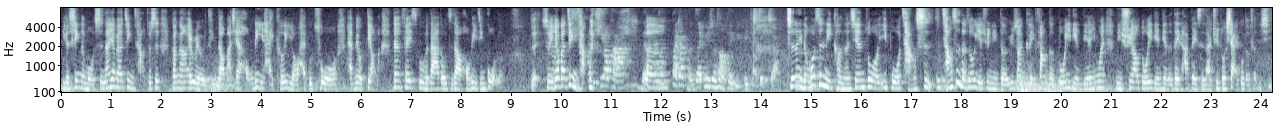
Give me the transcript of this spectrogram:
一个新的模式。那要不要进场？就是刚刚 Ariel 有听到嘛，现在红利还可以哦，还不错哦，还没有掉嘛。但 Facebook 大家都知道红利已经过了。对，所以要不要进场？需要它。嗯，大家可能在预算上配比可以调整一下之类的，或是你可能先做一波尝试。尝试的时候，也许你的预算可以放的多一点点，因为你需要多一点点的 database 来去做下一步的分析。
